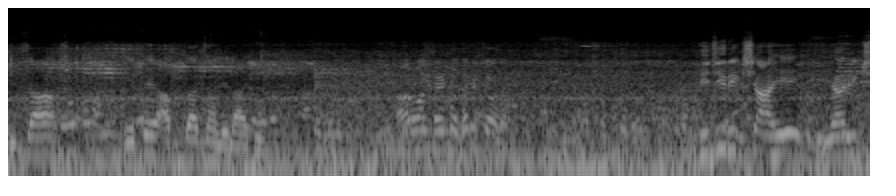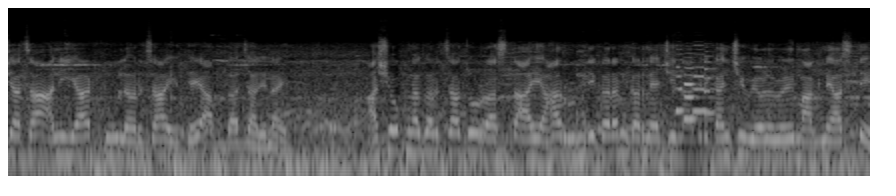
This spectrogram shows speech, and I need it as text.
हिचा येथे अपघात झालेला आहे. ही जी रिक्षा आहे या रिक्षाचा आणि या टू व्हीलरचा इथे अपघात झालेला आहे. अशोकनगरचा जो रस्ता आहे हा रुंदीकरण करण्याची नागरिकांची वेळोवेळी मागणी असते.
